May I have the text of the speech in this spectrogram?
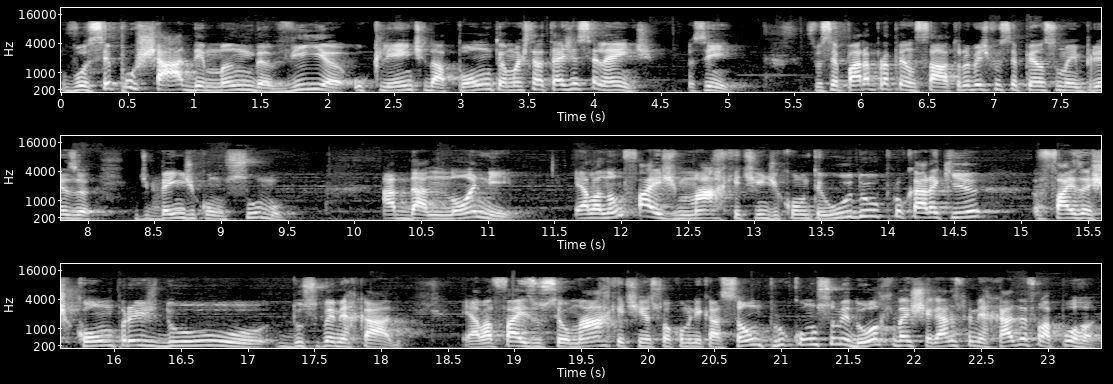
você puxar a demanda via o cliente da ponta é uma estratégia excelente. Assim, se você para para pensar, toda vez que você pensa uma empresa de bem de consumo, a Danone, ela não faz marketing de conteúdo para o cara que faz as compras do, do supermercado ela faz o seu marketing, a sua comunicação para o consumidor que vai chegar no supermercado e vai falar: porra,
